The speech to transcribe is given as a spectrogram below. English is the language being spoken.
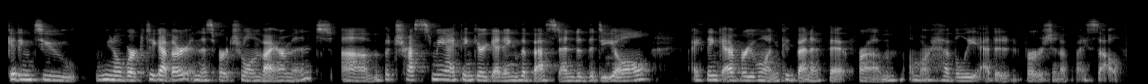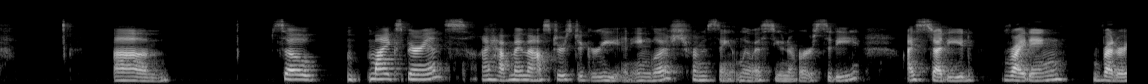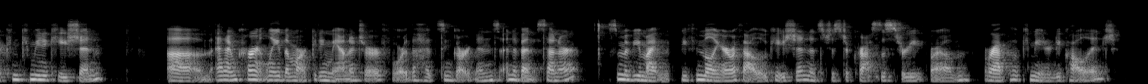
getting to you know work together in this virtual environment. Um, but trust me i think you're getting the best end of the deal. I think everyone could benefit from a more heavily edited version of myself. Um, so my experience i have my master's degree in english from st louis university. I studied writing rhetoric and communication. Um, and i'm currently the marketing manager for the hudson gardens and event center some of you might be familiar with that location. It's just across the street from Arapahoe Community College.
